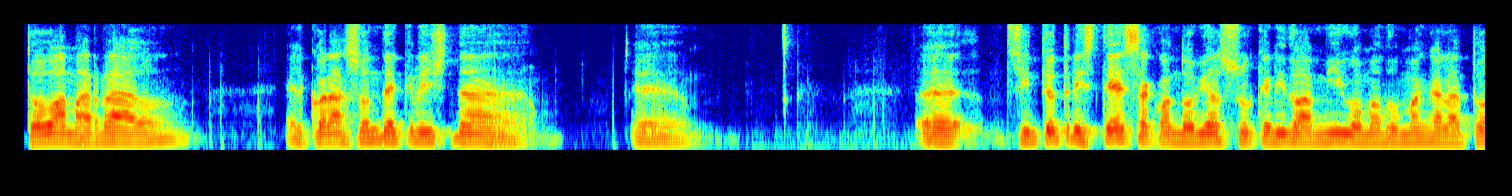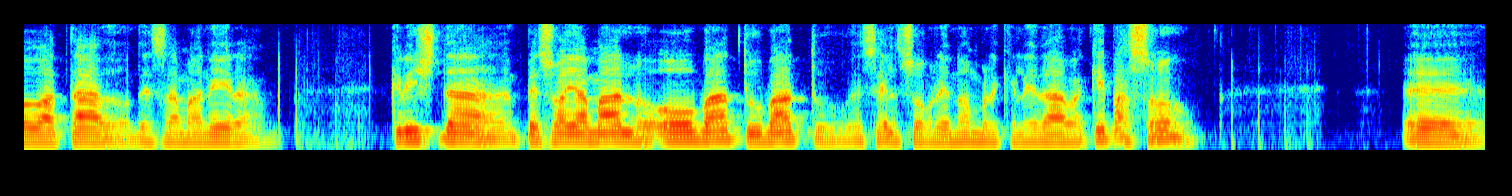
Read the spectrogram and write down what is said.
todo amarrado. El corazón de Krishna eh, eh, sintió tristeza cuando vio a su querido amigo Madhumangala todo atado de esa manera. Krishna empezó a llamarlo, oh Batu, Batu, es el sobrenombre que le daba. ¿Qué pasó? Eh,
